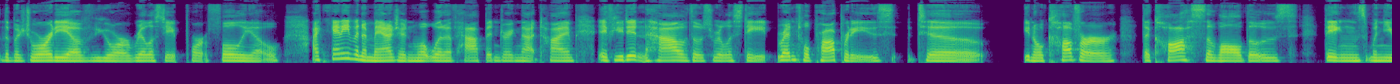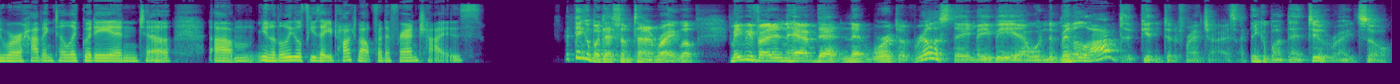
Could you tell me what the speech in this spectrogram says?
the majority of your real estate portfolio. I can't even imagine what would have happened during that time if you didn't have those real estate rental properties to you know cover the costs of all those things when you were having to liquidate and to um, you know the legal fees that you talked about for the franchise. I think about that sometime right? Well maybe if i didn't have that net worth of real estate maybe i wouldn't have been allowed to get into the franchise. I think about that too right? So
